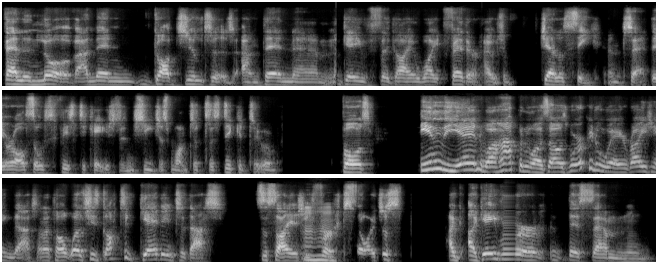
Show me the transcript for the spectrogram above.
fell in love, and then got jilted, and then um, gave the guy a white feather out of jealousy and uh, they were all so sophisticated and she just wanted to stick it to him. But in the end, what happened was I was working away writing that and I thought, well, she's got to get into that society mm-hmm. first. So I just, I, I gave her this um,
